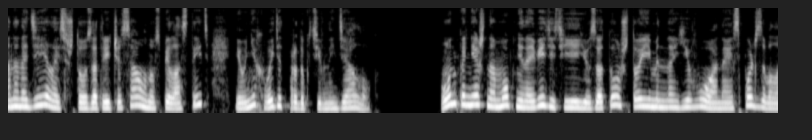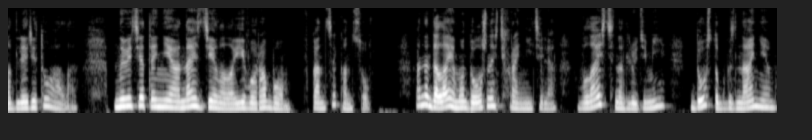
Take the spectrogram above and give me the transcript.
Она надеялась, что за три часа он успел остыть, и у них выйдет продуктивный диалог. Он, конечно, мог ненавидеть ее за то, что именно его она использовала для ритуала, но ведь это не она сделала его рабом, в конце концов. Она дала ему должность хранителя, власть над людьми, доступ к знаниям,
